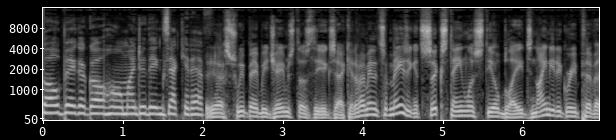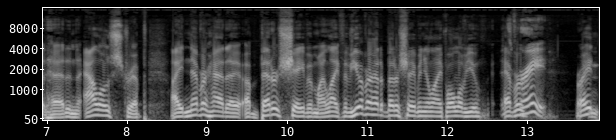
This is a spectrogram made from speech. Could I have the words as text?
Go big or go home. I do the executive. Yeah, sweet baby James does the executive. I mean, it's amazing. It's six stainless steel blades, 90 degree pivot head, an aloe strip. I never had a, a better shave in my life. Have you ever had a better shave in your life, all of you? It's ever? great. Right? N-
